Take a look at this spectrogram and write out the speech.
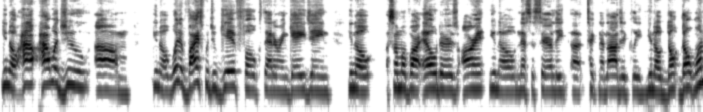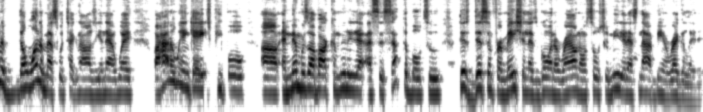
you know, how how would you um, you know, what advice would you give folks that are engaging, you know, some of our elders aren't you know necessarily uh, technologically you know don't don't want to don't want to mess with technology in that way but how do we engage people uh, and members of our community that are susceptible to this disinformation that's going around on social media that's not being regulated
